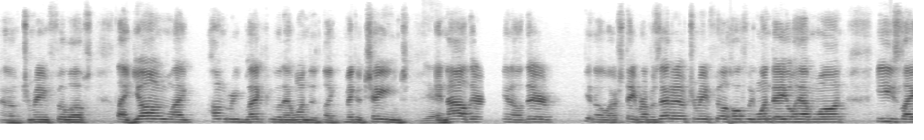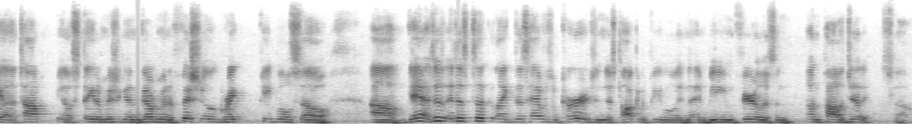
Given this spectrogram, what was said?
um, Tremaine Phillips, like young, like hungry black people that wanted to like make a change. Yeah. And now they're you know they're you know our state representative Tremaine Phillips. Hopefully one day you'll have him on. He's like a top you know state of Michigan government official, great people. So um, yeah, it just it just took like just having some courage and just talking to people and, and being fearless and unapologetic. So.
